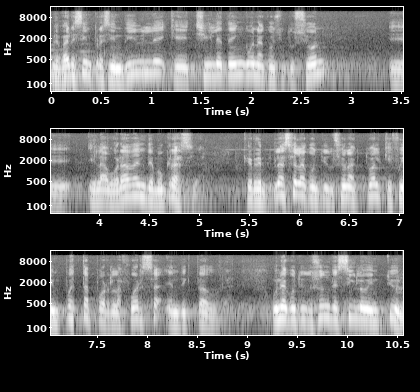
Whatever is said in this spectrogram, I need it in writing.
Me parece imprescindible que Chile tenga una constitución eh, elaborada en democracia, que reemplace la constitución actual que fue impuesta por la fuerza en dictadura. Una constitución del siglo XXI,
